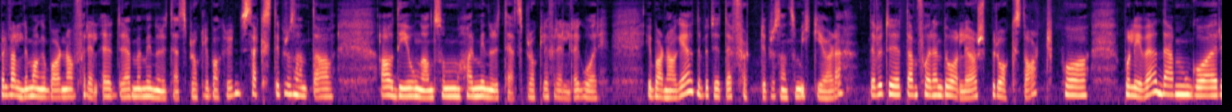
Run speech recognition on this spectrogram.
veldig mange barn av foreldre med minoritetsspråklig bakgrunn. 60% av, av de ungene som har minoritetsspråklige foreldre, går i barnehage. Det betyr at det er 40% som ikke gjør det. Det betyr at de får en dårligere språkstart på, på livet. De går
